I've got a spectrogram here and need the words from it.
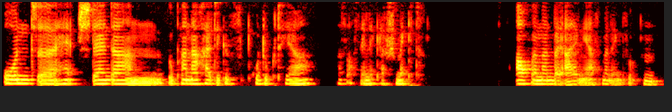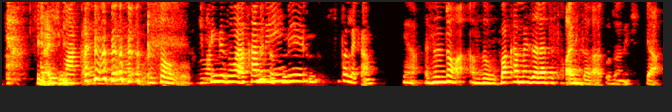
und äh, stellen da ein super nachhaltiges Produkt her, was auch sehr lecker schmeckt. Auch wenn man bei Algen erstmal denkt, so, hm, vielleicht also ich nicht. mag Algen. so, ich bringe dir sowas Wakame. mit, das ist, mir, super lecker. Ja, es sind doch, also Wakame-Salat ist doch Algensalat, oder nicht? Ja.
